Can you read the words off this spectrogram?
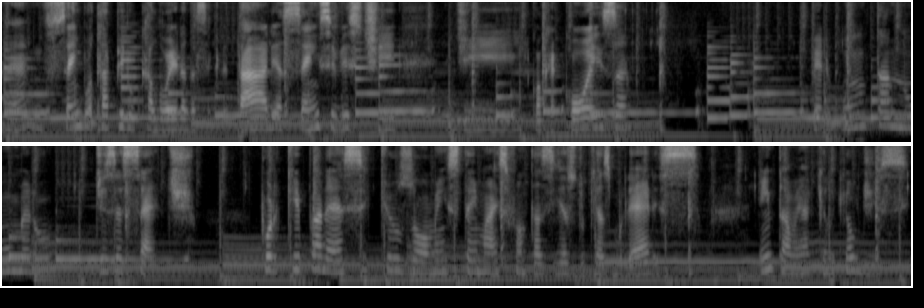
né? sem botar peruca loira da secretária, sem se vestir de qualquer coisa. Pergunta número 17. Por que parece que os homens têm mais fantasias do que as mulheres? Então, é aquilo que eu disse.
